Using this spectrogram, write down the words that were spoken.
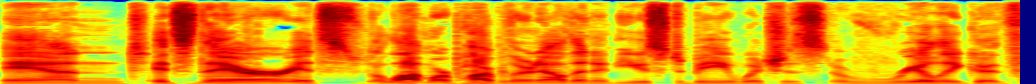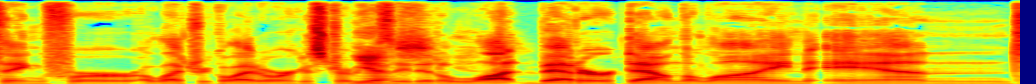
and it's there. It's a lot more popular now than it used to be, which is a really good thing for Electric Light Orchestra because Yes. they did a lot better down the line and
